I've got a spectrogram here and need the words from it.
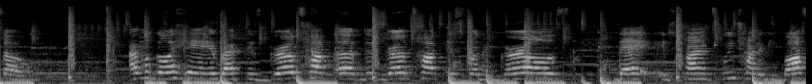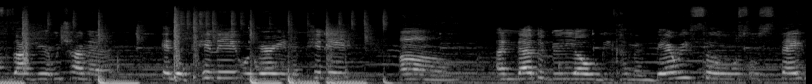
So, I'm gonna go ahead and wrap this girl talk up. This girl talk is for the girls that is trying to, we trying to be bosses out here. We trying to, independent, we're very independent. Um, another video will be coming very soon, so stay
